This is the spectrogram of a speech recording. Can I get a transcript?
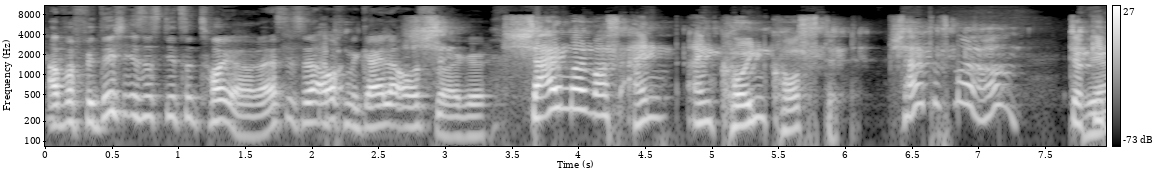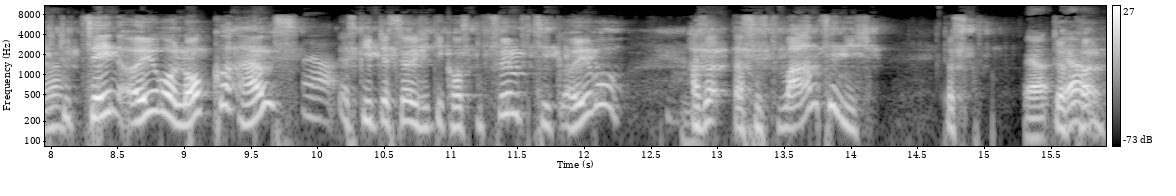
aber für dich ist es dir zu teuer. Das ist ja auch eine geile Aussage. Schau mal, was ein, ein Coin kostet. Schau das mal an. Da ja. gibst du 10 Euro locker aus. Ja. Es gibt ja solche, die kosten 50 Euro. Also, das ist wahnsinnig. Das, ja, da ja. Kann,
